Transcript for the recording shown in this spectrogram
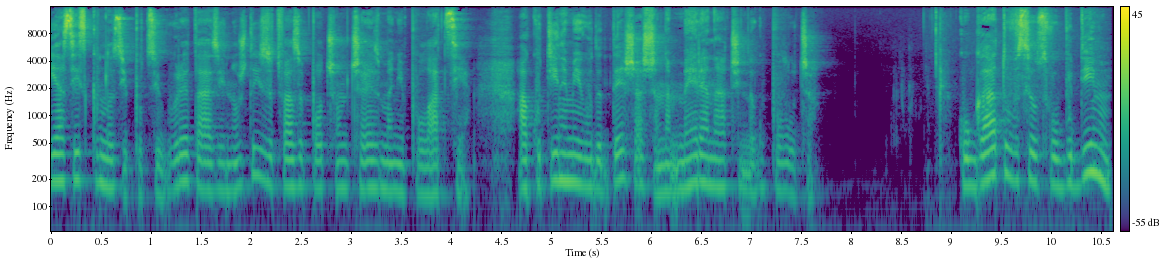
И аз искам да си подсигуря тази нужда и затова започвам чрез манипулация. Ако ти не ми го дадеш, аз ще намеря начин да го получа. Когато се освободим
